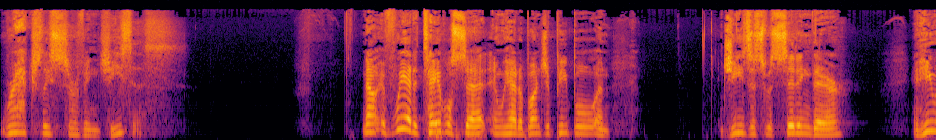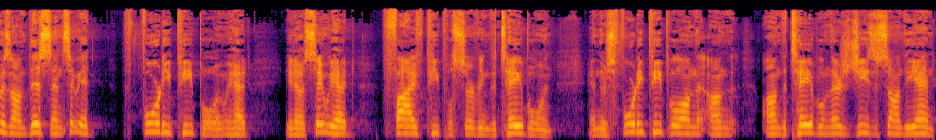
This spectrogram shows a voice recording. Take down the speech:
we're actually serving Jesus. Now, if we had a table set and we had a bunch of people and Jesus was sitting there and he was on this end, say we had 40 people and we had, you know, say we had five people serving the table and, and there's 40 people on the, on on the table and there's Jesus on the end.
